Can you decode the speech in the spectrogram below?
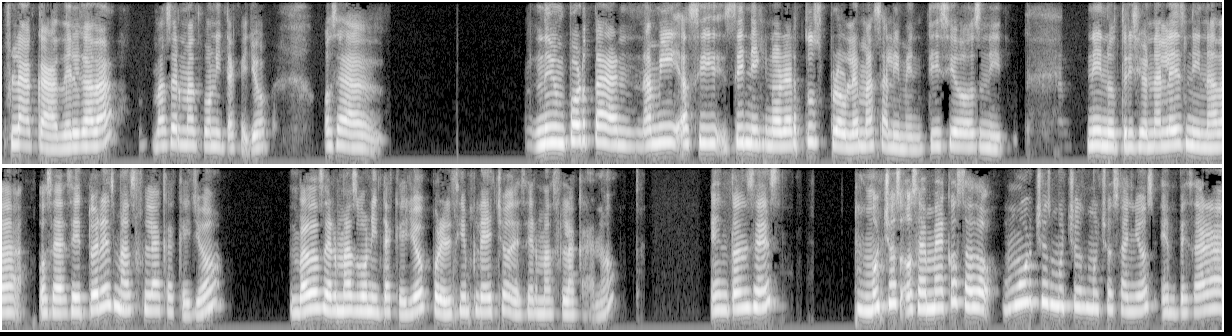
flaca, delgada, va a ser más bonita que yo. O sea, no importa, a mí así, sin ignorar tus problemas alimenticios, ni, ni nutricionales, ni nada. O sea, si tú eres más flaca que yo, vas a ser más bonita que yo por el simple hecho de ser más flaca, ¿no? Entonces, muchos, o sea, me ha costado muchos, muchos, muchos años empezar a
